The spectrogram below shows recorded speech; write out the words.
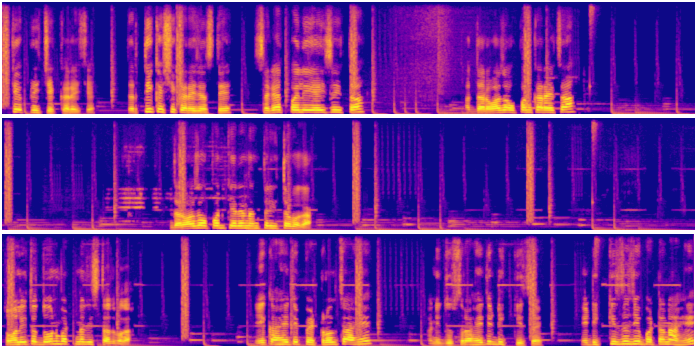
स्टेपनी चेक करायची आहे. तर ती कशी करायची असते? सगळ्यात पहिले यायचं इथं. हा दरवाजा ओपन करायचा. दरवाजा ओपन केल्यानंतर इथं बघा. तुम्हाला इथं दोन बटणं दिसतात बघा. एक आहे ते पेट्रोलचं आहे आणि दुसरं आहे ते डिक्कीचं आहे. हे डिक्कीचं जे बटन आहे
